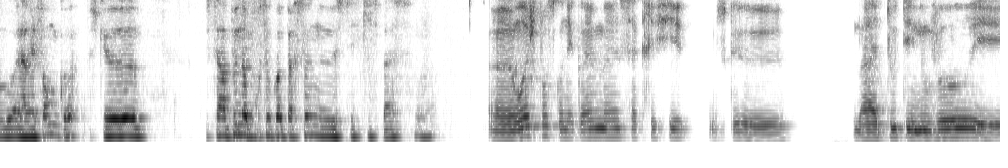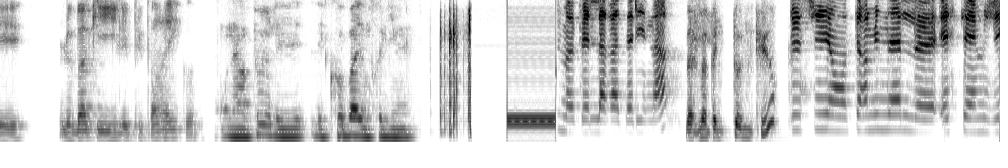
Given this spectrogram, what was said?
au- à la réforme, quoi. Parce que c'est un peu n'importe quoi, personne ne sait ce qui se passe. Voilà. Euh, ouais, je pense qu'on est quand même sacrifié parce que bah, tout est nouveau et le bac il est plus pareil quoi. On est un peu les, les cobayes, entre guillemets. Je m'appelle Lara Dalena. Bah, je m'appelle Tom Pur, Je suis en terminale euh, STMG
